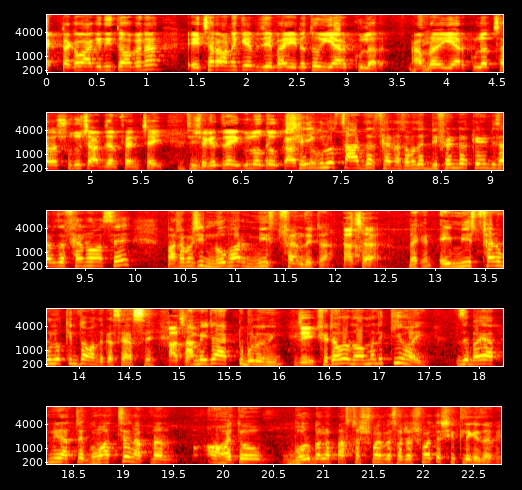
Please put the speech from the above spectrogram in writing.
এক টাকাও আগে দিতে হবে না। এছাড়া অনেকে যে ভাই এটা তো এয়ার কুলার। আমরা এয়ার কুলার ছাড়া শুধু চার্জার ফ্যান চাই। সেক্ষেত্রে এগুলো তো সেইগুলো চার্জার ফ্যান আছে। আমাদের ডিফেন্ডার কেনেডি চার্জার ফ্যানও আছে। পাশাপাশি নোভার মিস্ট ফ্যান যেটা। আচ্ছা। দেখেন এই মিস্ট ফ্যানগুলো কিন্তু আমাদের কাছে আছে। আচ্ছা। আমি এটা একটু বলে নিই। সেটা হলো নর্মালি কি হয়? যে ভাই আপনি রাত্রে ঘুমাচ্ছেন আপনার হয়তো ভোরবেলা পাঁচটার সময় বা ছটার সময় তো শীত লেগে যাবে।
